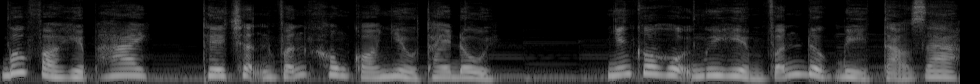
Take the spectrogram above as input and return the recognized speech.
Bước vào hiệp 2, thế trận vẫn không có nhiều thay đổi. Những cơ hội nguy hiểm vẫn được Bỉ tạo ra.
